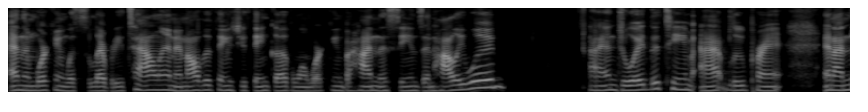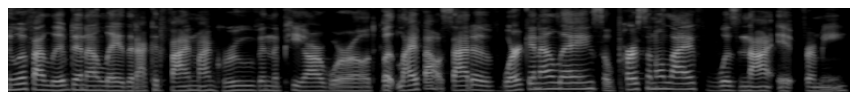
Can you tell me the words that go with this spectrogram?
and then working with celebrity talent and all the things you think of when working behind the scenes in Hollywood I enjoyed the team at Blueprint, and I knew if I lived in LA that I could find my groove in the PR world. But life outside of work in LA, so personal life, was not it for me.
